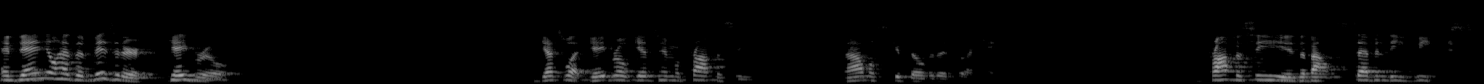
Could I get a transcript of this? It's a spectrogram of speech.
and Daniel has a visitor, Gabriel. Guess what? Gabriel gives him a prophecy. And I almost skipped over this, but I can't. The prophecy is about 70 weeks.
